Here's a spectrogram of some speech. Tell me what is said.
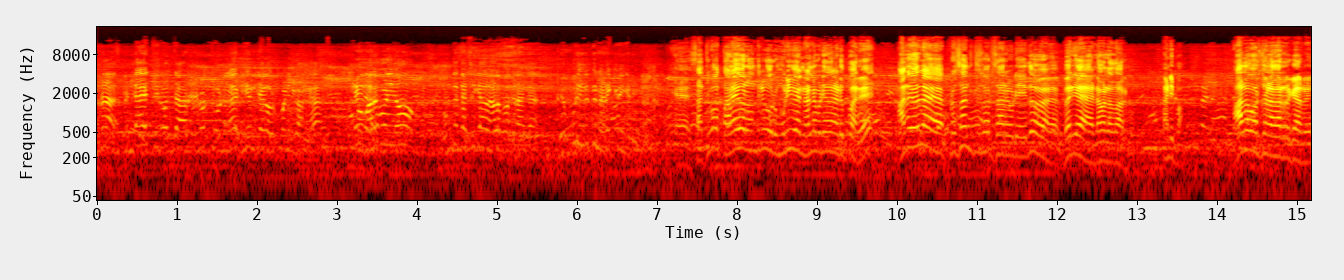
என்ன, ரெண்டாயிரத்தி இருபத்தி ஆறு இருபத்தி ஒண்ணுல டிஎம்கேக ஒர்க் பண்ணியிருக்காங்க இப்போ மறுபடியும் உங்க கட்சிக்காக வேலை பார்க்குறாங்க. எப்படி இருக்குன்னு நினைக்கிறீங்க நீங்க? சத்தியமாக தலைவர் வந்துட்டு ஒரு முடிவை நல்லபடியாக தான் எடுப்பார். அந்த இதில் பிரசாந்த் கிஷோர் சாருடைய இது பெரிய லெவலில் தான் இருக்கும். கண்டிப்பாக அதை வருஷம் வேறு இருக்காரு.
